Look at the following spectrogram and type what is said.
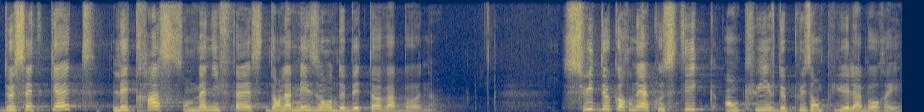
De cette quête, les traces sont manifestes dans la maison de Beethoven à Bonn. Suite de cornets acoustiques en cuivre de plus en plus élaborés,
